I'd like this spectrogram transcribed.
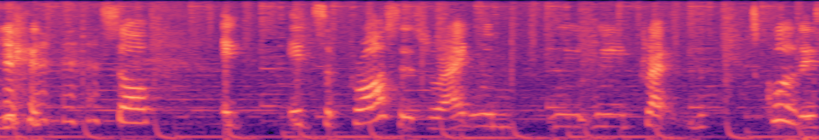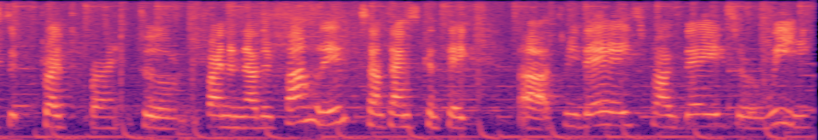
Yeah so it it's a process right? We we, we try the school district try to find to find another family. Sometimes can take uh, three days five days or a week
